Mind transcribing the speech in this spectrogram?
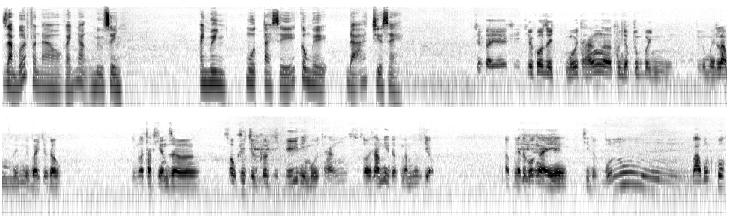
giảm bớt phần nào gánh nặng mưu sinh. Anh Minh, một tài xế công nghệ, đã chia sẻ. Trước đây khi chưa có dịch, mỗi tháng ờ, thu nhập trung bình từ 15 đến 17 triệu đồng. Nhưng nó thật hiện giờ, sau khi trừ các chi phí thì mỗi tháng giỏi lắm thì được 5 triệu đặc biệt là có ngày chỉ được bốn ba bốn cuốc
